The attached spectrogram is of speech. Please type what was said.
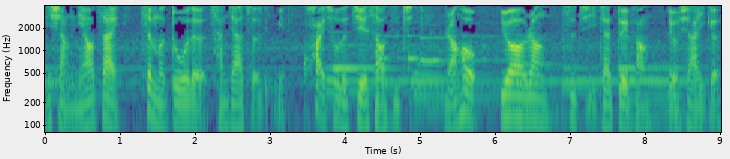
你想，你要在这么多的参加者里面快速的介绍自己，然后又要让自己在对方留下一个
